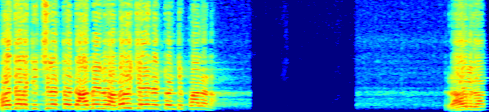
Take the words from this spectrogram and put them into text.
ప్రజలకు ఇచ్చినటువంటి హామీలు అమలు చేయనటువంటి పాలన. రాహుల్ గాంధీ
